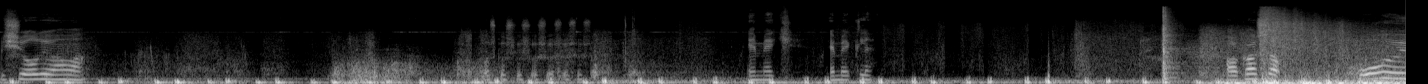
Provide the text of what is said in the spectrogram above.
Bir şey oluyor ama. Koş koş koş koş koş koş. Emek. Emekle. Arkadaşlar. Oy.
